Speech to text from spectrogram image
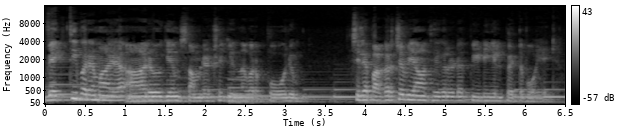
വ്യക്തിപരമായ ആരോഗ്യം സംരക്ഷിക്കുന്നവർ പോലും ചില പകർച്ചവ്യാധികളുടെ പിടിയിൽ പെട്ടുപോയേക്കാം.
